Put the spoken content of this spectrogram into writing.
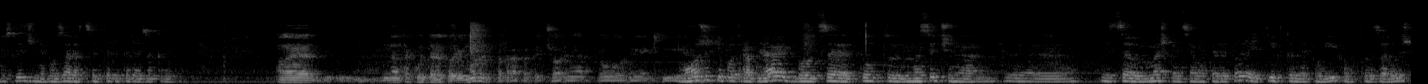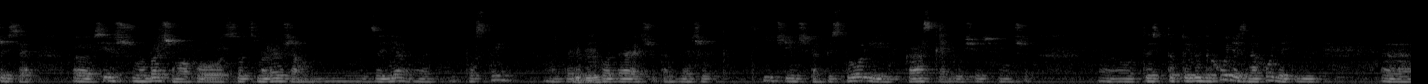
дослідження, бо зараз ця територія закрита. Але на таку територію можуть потрапити чорні археологи, які. Можуть і потрапляють, бо це тут насичена е, місцевими мешканцями території, ті, хто не поїхав, хто залишився. Е, Всі ж ми бачимо по соцмережам заяви, пости, де Мгм. викладають, що там знайшли ті чи інші там пістолі, каски або щось інше. Тобто- Тобто люди ходять, знаходять і е,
